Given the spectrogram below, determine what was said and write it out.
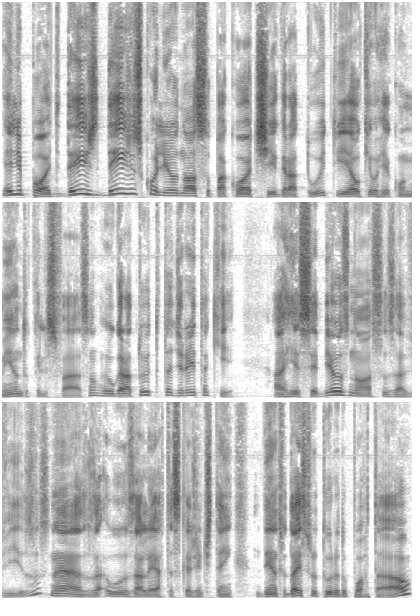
Ele pode, desde, desde escolher o nosso pacote gratuito, e é o que eu recomendo que eles façam, o gratuito está direito aqui, a receber os nossos avisos, né, os alertas que a gente tem dentro da estrutura do portal,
